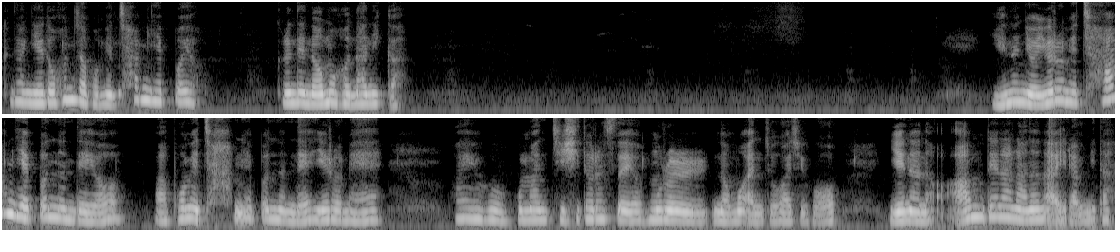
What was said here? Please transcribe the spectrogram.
그냥 얘도 혼자 보면 참 예뻐요. 그런데 너무 흔하니까. 얘는요, 여름에 참 예뻤는데요. 아, 봄에 참 예뻤는데, 여름에. 아이고, 그만 지시 들었어요. 물을 너무 안 줘가지고. 얘는 아무데나 나는 아이랍니다.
